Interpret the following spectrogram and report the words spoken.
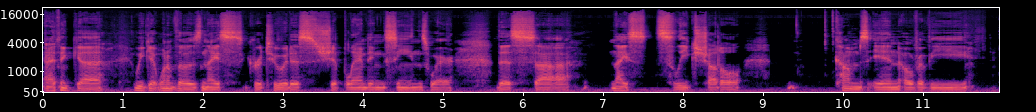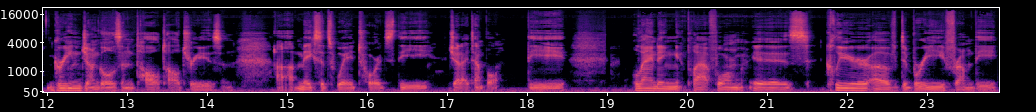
And I think uh, we get one of those nice gratuitous ship landing scenes where this uh, nice sleek shuttle comes in over the green jungles and tall, tall trees and uh, makes its way towards the Jedi Temple. The landing platform is clear of debris from the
